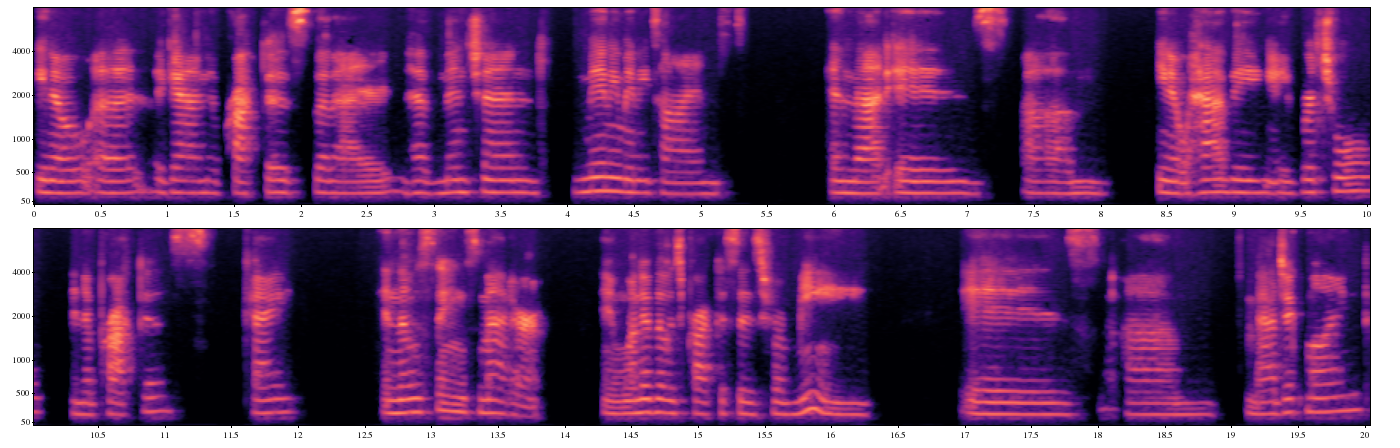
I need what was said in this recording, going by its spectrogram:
you know, uh, again, a practice that I have mentioned many, many times, and that is um, you know, having a ritual and a practice. Okay. And those things matter. And one of those practices for me is um, Magic Mind.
